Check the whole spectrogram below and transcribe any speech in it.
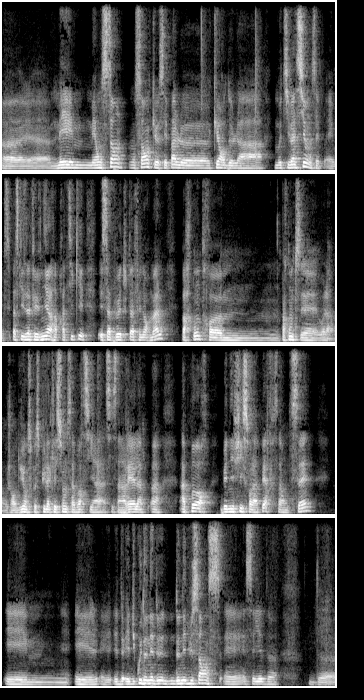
Euh, mais mais on sent on sent que c'est pas le cœur de la motivation. C'est c'est pas ce qu'ils a fait venir à pratiquer et ça peut être tout à fait normal. Par contre euh, par contre voilà aujourd'hui on se pose plus la question de savoir si si c'est un réel apport bénéfique sur la perf ça on le sait et, et, et, du coup donner, donner du sens et essayer de, de,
